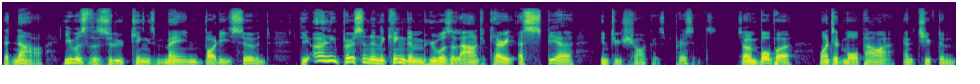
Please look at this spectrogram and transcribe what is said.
that now he was the Zulu king's main body servant, the only person in the kingdom who was allowed to carry a spear into Shaka's presence. So Mbopa wanted more power and chiefdom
